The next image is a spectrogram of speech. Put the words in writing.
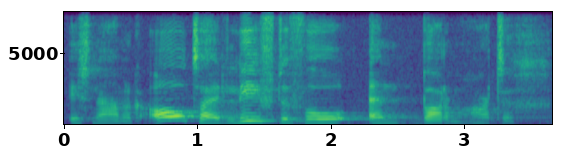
is namelijk altijd liefdevol en barmhartig.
